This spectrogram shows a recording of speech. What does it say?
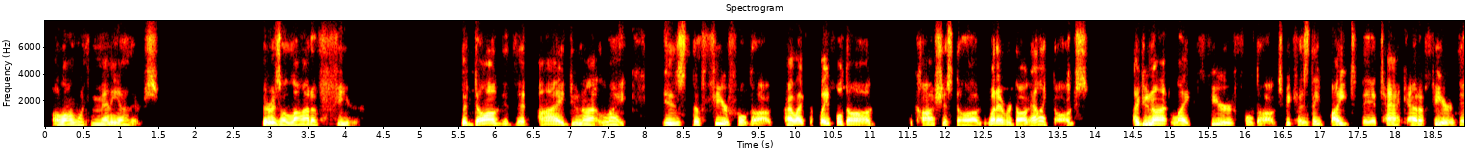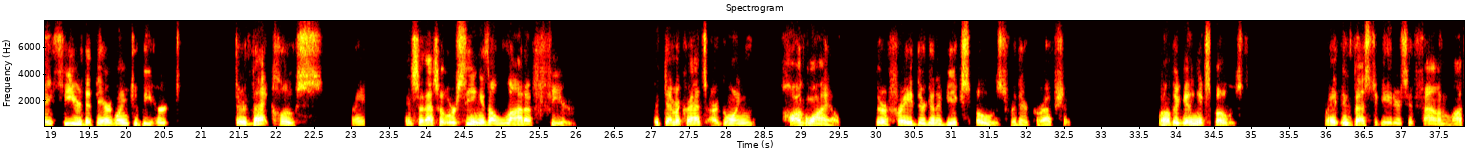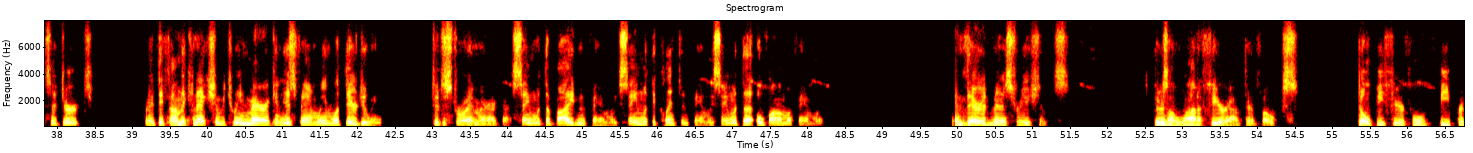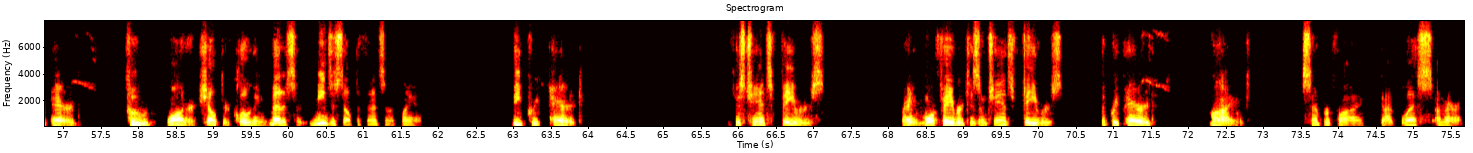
along with many others there is a lot of fear the dog that i do not like is the fearful dog. I like the playful dog, the cautious dog, whatever dog. I like dogs. I do not like fearful dogs because they bite, they attack out of fear. They fear that they are going to be hurt. They're that close, right? And so that's what we're seeing is a lot of fear. The Democrats are going hog wild. They're afraid they're going to be exposed for their corruption. Well, they're getting exposed right? Investigators have found lots of dirt, right? They found the connection between Merrick and his family and what they're doing to destroy America. Same with the Biden family, same with the Clinton family, same with the Obama family and their administrations. There's a lot of fear out there, folks. Don't be fearful, be prepared. Food, water, shelter, clothing, medicine, means of self defense, and a plan. Be prepared because chance favors, right? More favoritism. Chance favors the prepared mind. Semper Fi. God bless America.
